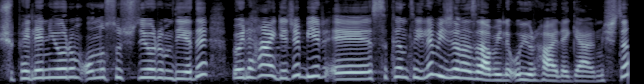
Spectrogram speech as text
şüpheleniyorum onu suçluyorum diye de böyle her gece bir e, sıkıntıyla vicdan azabıyla uyur hale gelmiştim.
